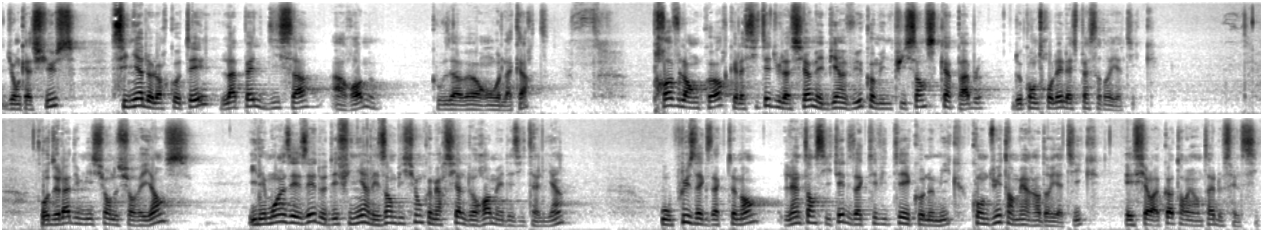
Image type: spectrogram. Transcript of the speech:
Dion Cassius signalent de leur côté l'appel d'Issa à Rome, que vous avez en haut de la carte, preuve là encore que la cité du Latium est bien vue comme une puissance capable de contrôler l'espace adriatique. Au-delà d'une mission de surveillance, il est moins aisé de définir les ambitions commerciales de Rome et des Italiens, ou plus exactement l'intensité des activités économiques conduites en mer Adriatique et sur la côte orientale de celle-ci.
